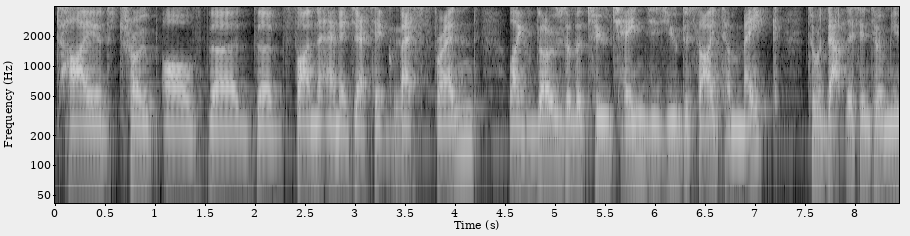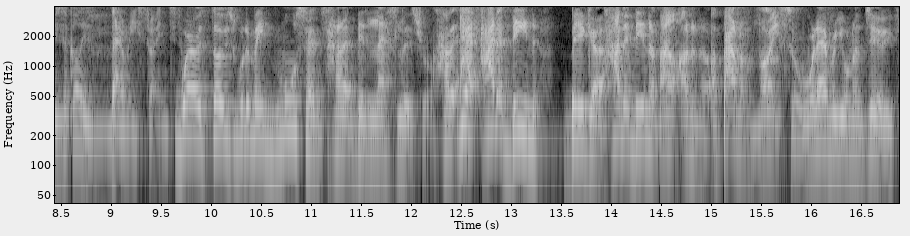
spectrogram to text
tired trope of the the fun energetic best friend, like those are the two changes you decide to make to adapt this into a musical is very strange. Whereas those would have made more sense had it been less literal. Had it, Yes. had, had it been bigger, had it been about, I don't know, about advice or whatever you want to do,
